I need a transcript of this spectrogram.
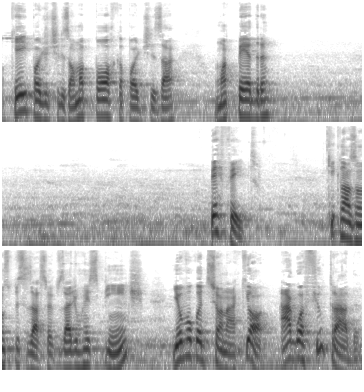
ok? Pode utilizar uma porca, pode utilizar uma pedra. Perfeito. O que, que nós vamos precisar? Você vai precisar de um recipiente e eu vou adicionar aqui, ó, água filtrada.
